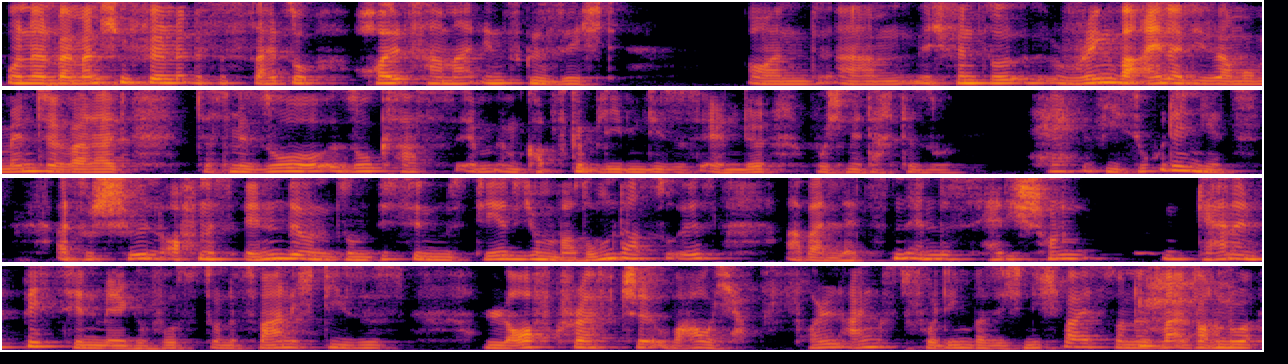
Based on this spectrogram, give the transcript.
und dann bei manchen Filmen ist es halt so Holzhammer ins Gesicht. Und ähm, ich finde so, Ring war einer dieser Momente, weil halt das mir so, so krass im, im Kopf geblieben, dieses Ende, wo ich mir dachte so, hä, wieso denn jetzt? Also schön offenes Ende und so ein bisschen Mysterium, warum das so ist. Aber letzten Endes hätte ich schon gerne ein bisschen mehr gewusst. Und es war nicht dieses Lovecraftsche, wow, ich habe voll Angst vor dem, was ich nicht weiß, sondern es war einfach nur,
